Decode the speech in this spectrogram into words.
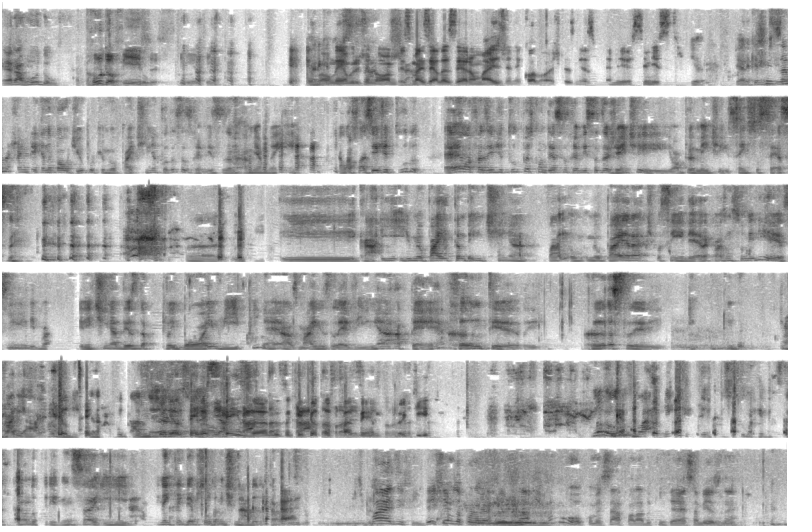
Era Rudolf. Rudolf, isso. Sim, sim. Eu Cara, que não lembro de nomes, mas elas eram mais ginecológicas mesmo. É meio sinistro. E eu- Pior é que eu não precisava achar em terreno baldio, porque o meu pai tinha todas essas revistas. A a minha mãe, ela fazia de tudo. É, ela fazia de tudo pra esconder essas revistas da gente, e obviamente sem sucesso, né? Ah, e, e, e- e o meu pai também tinha. O meu pai era, tipo assim, ele era quase um sommelier, assim. Ele, va- ele tinha desde a Playboy, VIP, né? As mais levinha, até Hunter, e Hustler, e, e- e variava Eu de tenho- Eu tenho seis anos, o que, que eu tô fazendo né? aqui? Não, eu lembro claramente de ter visto uma revista quando criança e, e não entender absolutamente nada do que estava acontecendo. Mas enfim, deixemos a pornografia de lado. Vamos começar a falar do que interessa mesmo, né?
